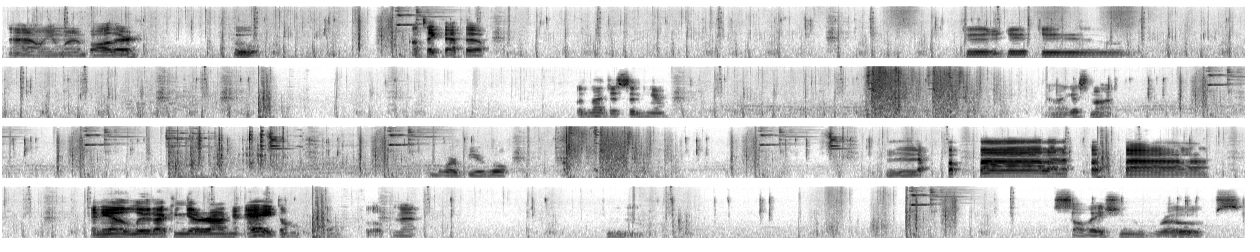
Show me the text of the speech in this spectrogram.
I don't even want to bother. Ooh. I'll take that, though. Do do do do. Wasn't I just in here? No, I guess not. War bugle. La pa pa la la pa pa. Any other loot I can get around here? Hey, don't don't open that. Hmm. Salvation robes.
